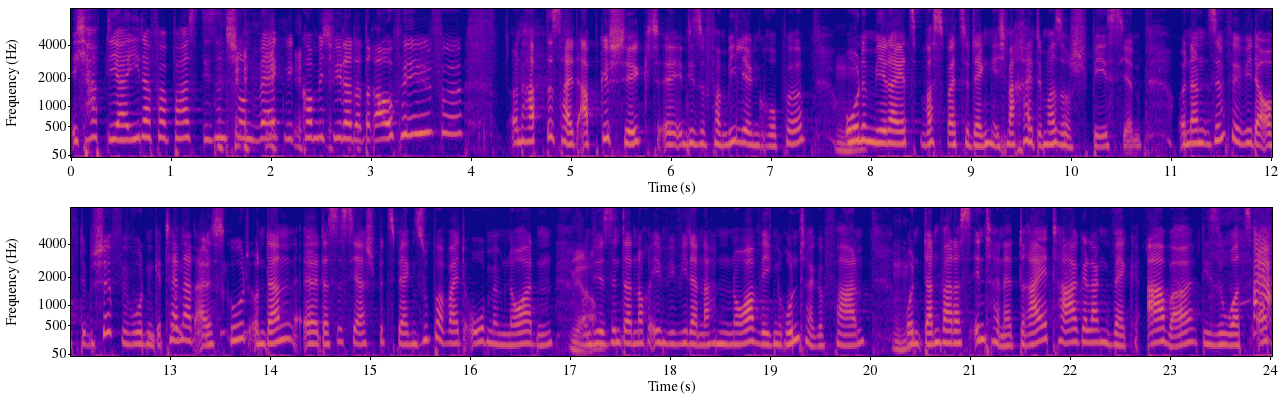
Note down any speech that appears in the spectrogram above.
ich habe die AIDA verpasst, die sind schon weg, wie komme ich wieder da drauf, Hilfe? Und habe das halt abgeschickt äh, in diese Familiengruppe, ohne mir da jetzt was bei zu denken. Ich mache halt immer so Späßchen. Und dann sind wir wieder auf dem Schiff, wir wurden getendert, alles gut. Und dann, äh, das ist ja Spitzbergen super weit oben im Norden. Ja. Und wir sind dann noch irgendwie wieder nach Norwegen runtergefahren. Und dann war das Internet drei Tage lang weg. Aber diese WhatsApp,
